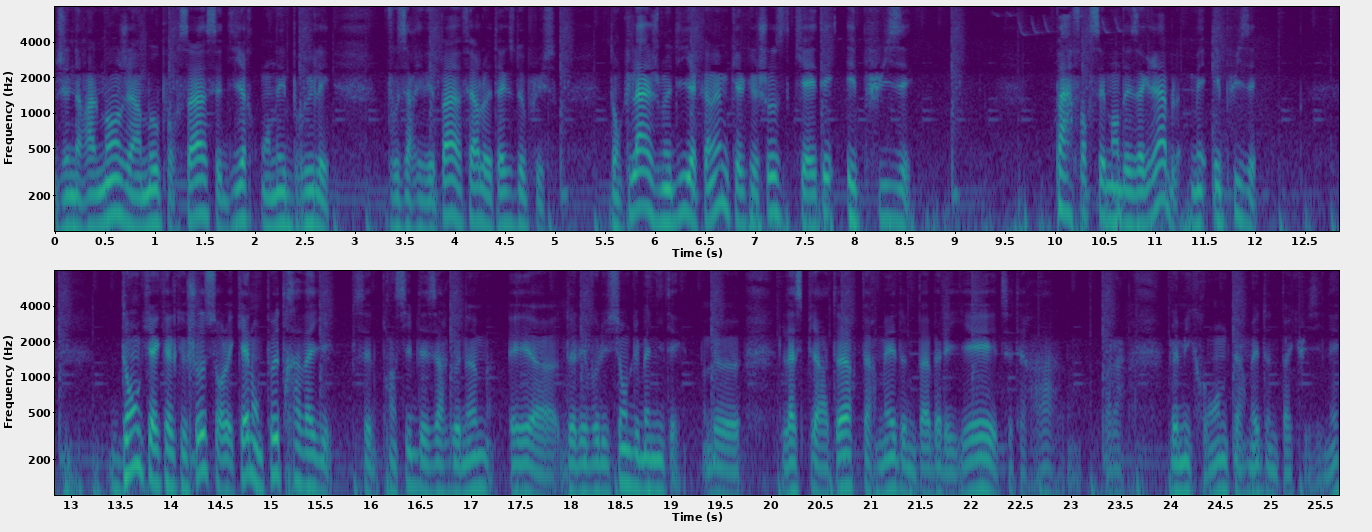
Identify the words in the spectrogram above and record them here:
Généralement, j'ai un mot pour ça, c'est dire on est brûlé. Vous n'arrivez pas à faire le texte de plus. Donc là, je me dis, il y a quand même quelque chose qui a été épuisé. Pas forcément désagréable, mais épuisé. Donc il y a quelque chose sur lequel on peut travailler. C'est le principe des ergonomes et euh, de l'évolution de l'humanité. L'aspirateur permet de ne pas balayer, etc. Voilà. Le micro-ondes permet de ne pas cuisiner.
